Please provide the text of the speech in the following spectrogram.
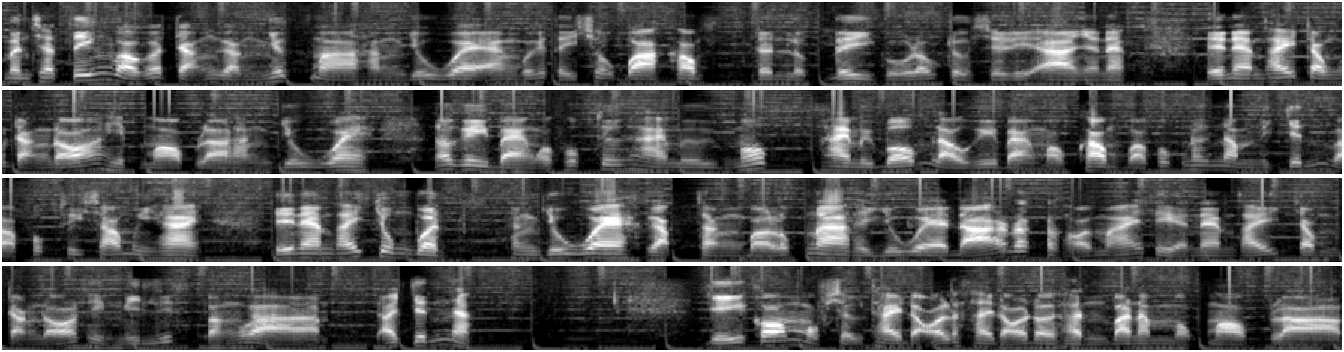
mình sẽ tiến vào cái trận gần nhất mà thằng Juve ăn với cái tỷ số 3-0 trên lượt đi của đấu trường Serie A nha anh em. Thì anh em thấy trong cái trận đó hiệp 1 là thằng Juve nó ghi bàn vào phút thứ 21, 24 đầu ghi bàn 1-0 vào phút thứ 59 và phút thứ 62. Thì anh em thấy trung bình thằng Juve gặp thằng Barcelona thì Juve đá rất là thoải mái thì anh em thấy trong trận đó thì milit vẫn là đá chính nè chỉ có một sự thay đổi là thay đổi đội hình 3511 là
